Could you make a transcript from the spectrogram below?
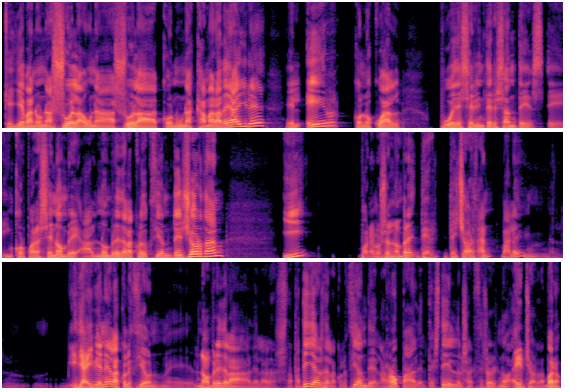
que llevan una suela, una suela con una cámara de aire, el Air, con lo cual puede ser interesante eh, incorporar ese nombre al nombre de la colección de Jordan y ponemos el nombre de Jordan, ¿vale? Y de ahí viene la colección, el nombre de, la- de las zapatillas, de la colección, de la ropa, del textil, de los accesorios, ¿no? Air Jordan. Bueno,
